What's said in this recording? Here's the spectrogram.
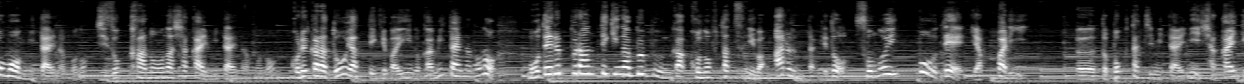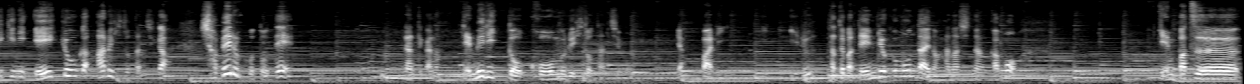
コモンみたいなもの持続可能な社会みたいなものこれからどうやっていけばいいのかみたいなののモデルプラン的な部分がこの2つにはあるんだけどその一方でやっぱりうーんと僕たちみたいに社会的に影響がある人たちが喋ることでなんていうかなデメリットを被る人たちもやっぱりいいる例えば電力問題の話なんかも原発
